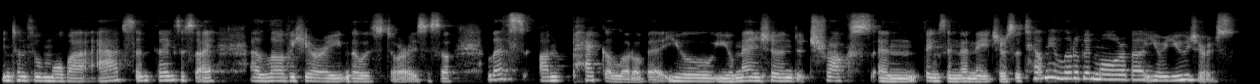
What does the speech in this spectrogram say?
in terms of mobile apps and things. So I, I love hearing those stories. So let's unpack a little bit. You you mentioned trucks and things in that nature. So tell me a little bit more about your users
